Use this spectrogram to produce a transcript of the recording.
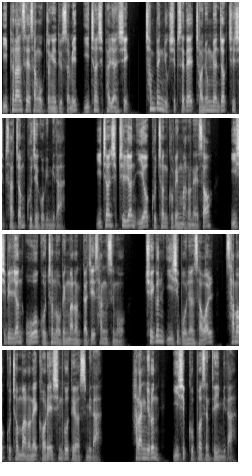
이편한 세상 옥정의 듀서밋 2018년식 1160세대 전용 면적 74.9제곱입니다. 2017년 2억 9,900만 원에서 21년 5억 5,500만 원까지 상승 후 최근 25년 4월 3억 9천만 원의 거래 신고되었습니다. 하락률은 29%입니다.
